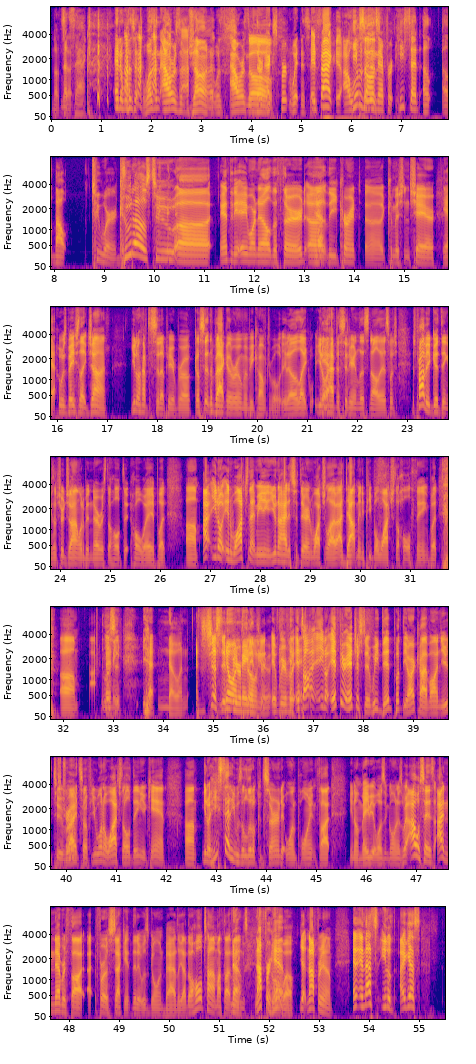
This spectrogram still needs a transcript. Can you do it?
nutsack. Nutsack. and it wasn't it wasn't hours of John. It was hours No. of their expert witnesses. In fact, I will he was say on this. there for. He said uh, about two words. Kudos to uh, Anthony A. Marnell the third, uh, Yeah. the current uh, commission chair, Yeah. who was basically like, John, you don't have to sit up here, bro. Go sit in the back of the room and be comfortable. You know, like you don't Yeah. have to sit here and listen to all this, which is probably a good thing because I'm sure John would have been nervous the whole t- whole way. But um, I, you know, in watching that meeting, and you and I had to sit there and watch live. I doubt many people watched the whole thing, but um, Many. listen, yeah, No one. it's just if No we were it filming through. it. If we were, filming- it's all you know. If you're interested, we did put the archive on YouTube, right? So if you want to watch the whole thing, you can. Um, you know, he said he was a little concerned at one point and thought, you know, maybe it wasn't going his way. I will say this: I never thought uh, for a second that it was going badly. The whole time, I thought No, things not for him. Well, yeah, not for him. And and that's you know, I guess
